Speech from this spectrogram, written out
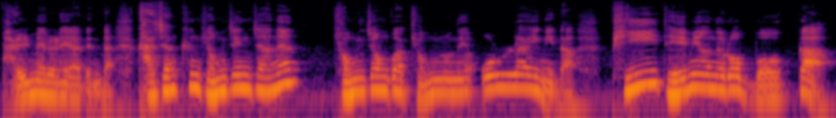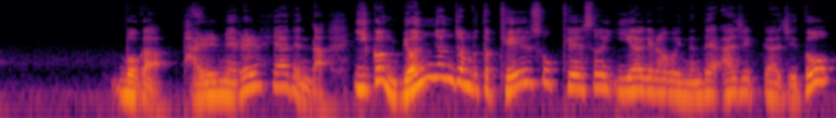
발매를 해야 된다. 가장 큰 경쟁자는 경정과 경륜의 온라인이다. 비대면으로 뭐가 뭐가 발매를 해야 된다. 이건 몇 년 전부터 계속해서 이야기를 하고 있는데 아직까지도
